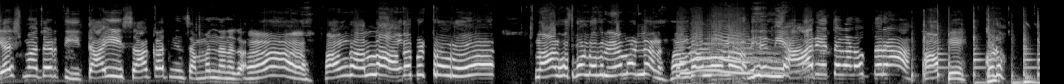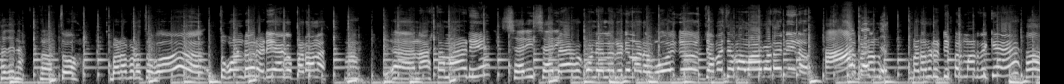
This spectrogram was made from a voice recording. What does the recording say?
ಎಷ್ಟ್ ಮಾತಾಡ್ತಿ. ತಾಯಿ ಸಾಕಾತ್ ನಿನ್ ಸಂಬಂಧ ನನಗ. ಆ, ಹಂಗ ಅಲ್ಲ ಹಂಗ ಬಿಟ್ರ ಅವ್ರು. ನಾಳೆ ಹೊತ್ಕೊಂಡ್ ಹೋದ್ರೆ ಏನ್ ಮಾಡ್ಲಿ ನಾನು? ಹಂಗ ಅಲ್ಲ ಯಾರ್ ಎತ್ತಕೊಂಡ್ ಹೋಗ್ತಾರ? ಏ ಕೊಡು ಅದನ್ನ. ತೋ ತಗೋ ಬಡ ಬಡ ತಗೋ. ತಗೊಂಡು ರೆಡಿ ಆಗ ಬಡಣ ನಾಷ್ಟ ಮಾಡಿ. ಸರಿ ಸರಿ. ಬ್ಯಾಗ್ ಹಾಕೊಂಡು ಎಲ್ಲ ರೆಡಿ ಮಾಡ. ಹೋಗಿ ಜಮ ಜಮ ಮಾಡ್ಬೇಡ ನೀನು. ಆತ್ ಬಡ ಬಡ- ಬಡ ಬಡ ಟಿಫನ್ ಮಾಡೋದಕ್ಕೆ ಹಾ.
